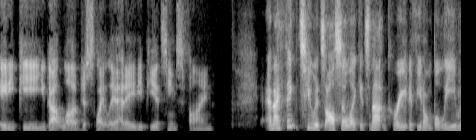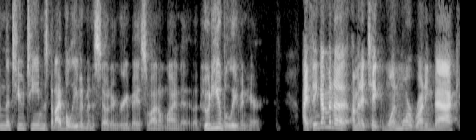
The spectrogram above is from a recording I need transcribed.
ADP, you got Love just slightly ahead of ADP. It seems fine. And I think too, it's also like it's not great if you don't believe in the two teams, but I believe in Minnesota and Green Bay, so I don't mind it. But who do you believe in here? I think I'm gonna I'm gonna take one more running back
